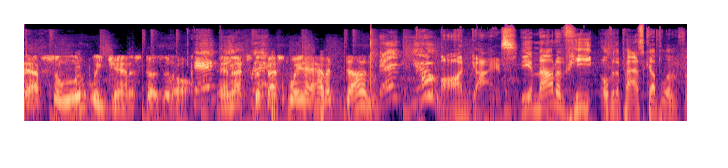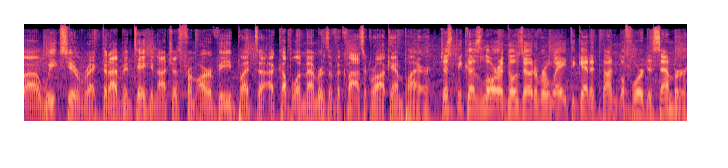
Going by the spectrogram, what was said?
absolutely. Janice does it all, Thank and you, that's the best way to have it done. Thank you. Come on, guys. The amount of heat over the past couple of uh, weeks here, Rick, that I've been taking not just from RV, but uh, a couple of members of the Classic Rock Empire. Just because Laura goes out of her way to get it done before December,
